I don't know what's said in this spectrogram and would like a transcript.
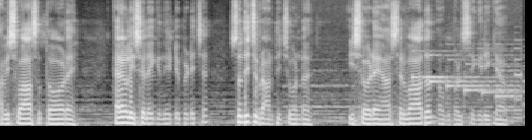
ആ വിശ്വാസത്തോടെ കരങ്ങൾ ഈശോയിലേക്ക് നീട്ടിപ്പിടിച്ച് സ്തുതിച്ച് പ്രാർത്ഥിച്ചുകൊണ്ട് ഈശോയുടെ ആശീർവാദം നമുക്ക് സ്വീകരിക്കാം.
